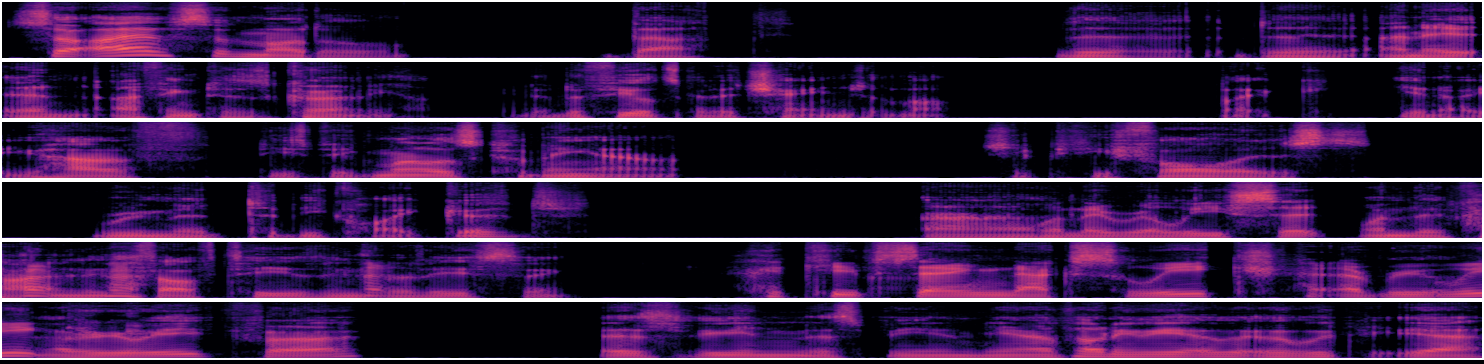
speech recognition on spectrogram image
So I have some model that the the and it, and I think this is currently. The field's going to change a lot. Like you know, you have these big models coming out. GPT four is rumored to be quite good. Uh, when they release it, when they finally start teasing releasing. I keep saying next week, every week, every week. For it's been it's been yeah, it's only a week, yeah.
